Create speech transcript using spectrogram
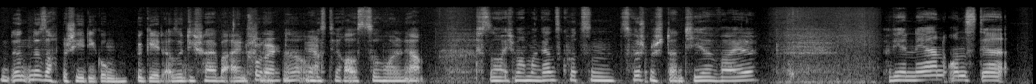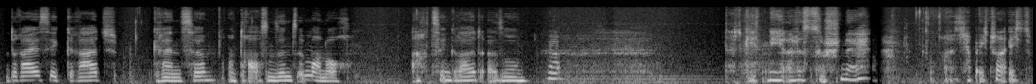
eine Sachbeschädigung begeht, also die Scheibe einschlägt, ne, um ja. das Tier rauszuholen. Ja. So, ich mache mal einen ganz kurzen Zwischenstand hier, weil wir nähern uns der 30 Grad Grenze und draußen sind es immer noch 18 Grad. Also Ja. das geht nee, alles zu schnell. Ich habe echt schon echt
